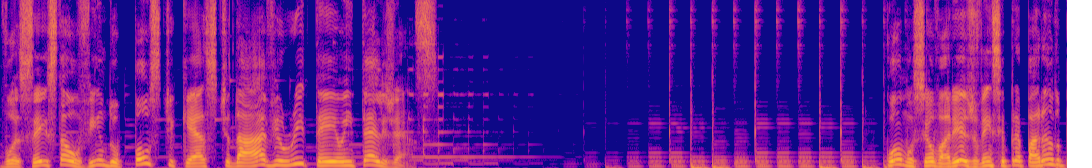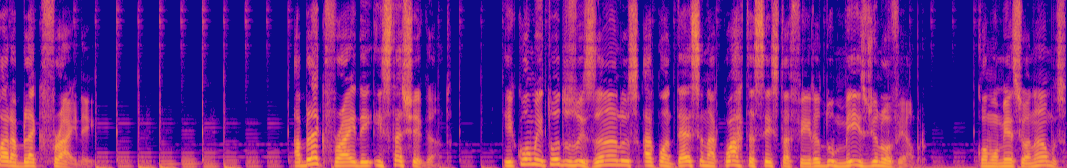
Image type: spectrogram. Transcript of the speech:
Você está ouvindo o postcast da Ave Retail Intelligence. Como o seu varejo vem se preparando para Black Friday? A Black Friday está chegando. E como em todos os anos, acontece na quarta sexta-feira do mês de novembro. Como mencionamos,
